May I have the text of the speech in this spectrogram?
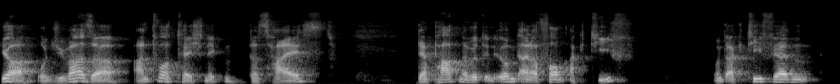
ja, Ojiwasa, Antworttechniken. Das heißt, der Partner wird in irgendeiner Form aktiv. Und aktiv werden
